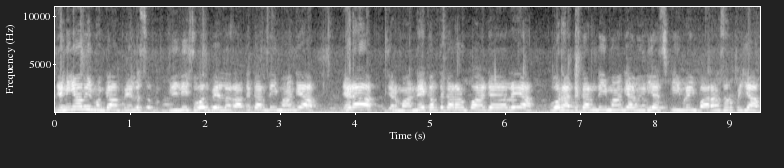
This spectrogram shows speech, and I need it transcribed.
ਜਿੰਨੀਆਂ ਵੀ ਮੰਗਾਂ ਬਿੱਲ ਬਿਜਲੀ ਸੋਧ ਬਿੱਲ ਰੱਦ ਕਰਨ ਦੀ ਮੰਗ ਆ ਜਿਹੜਾ ਜੁਰਮਾਨੇ ਖਪਤਕਾਰਾਂ ਨੂੰ ਪਾ ਜਾ ਰਿਹਾ ਉਹ ਰੱਦ ਕਰਨ ਦੀ ਮੰਗ ਆ। ਵੀਡੀਓ ਸਕੀਮ ਰਾਹੀਂ 1200 ਰੁਪਇਆ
